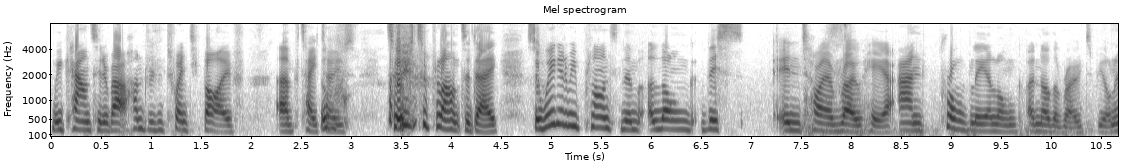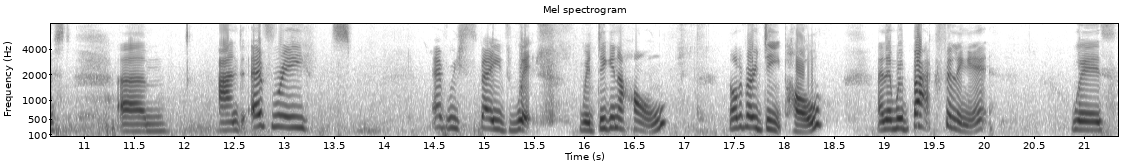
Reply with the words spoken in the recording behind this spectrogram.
we counted about 125 um, potatoes to, to plant today. So we're going to be planting them along this entire row here, and probably along another row, to be honest. Um, and every every spade's width, we're digging a hole, not a very deep hole, and then we're backfilling it with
